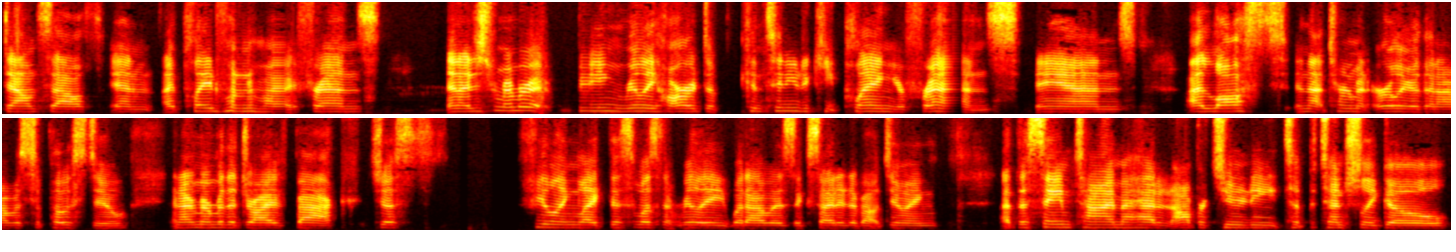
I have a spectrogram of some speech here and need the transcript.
down south and I played one of my friends. And I just remember it being really hard to continue to keep playing your friends. And I lost in that tournament earlier than I was supposed to. And I remember the drive back just feeling like this wasn't really what I was excited about doing at the same time I had an opportunity to potentially go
